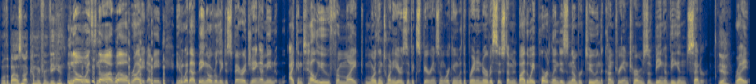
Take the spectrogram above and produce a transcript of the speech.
Well, the bile's not coming from vegan. no, it's not. Well, right. I mean, you know, without being overly disparaging, I mean, I can tell you from my more than 20 years of experience in working with the brain and nervous system. And by the way, Portland is number two in the country in terms of being a vegan center, yeah. right?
